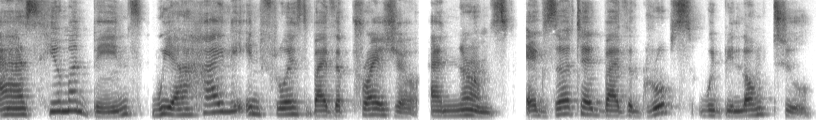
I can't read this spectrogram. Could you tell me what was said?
As human beings, we are highly influenced by the pressure and norms exerted by the groups we belong to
